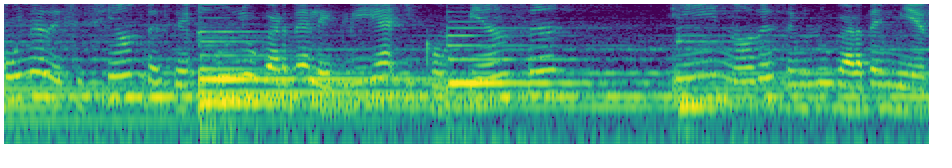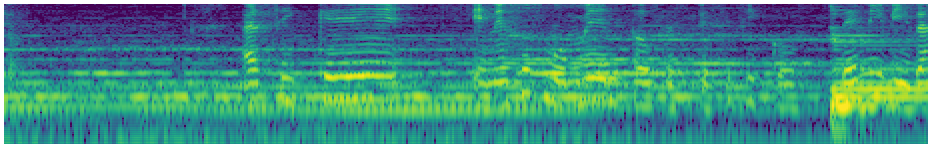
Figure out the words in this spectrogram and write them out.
una decisión desde de alegría y confianza y no desde un lugar de miedo. Así que en esos momentos específicos de mi vida,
